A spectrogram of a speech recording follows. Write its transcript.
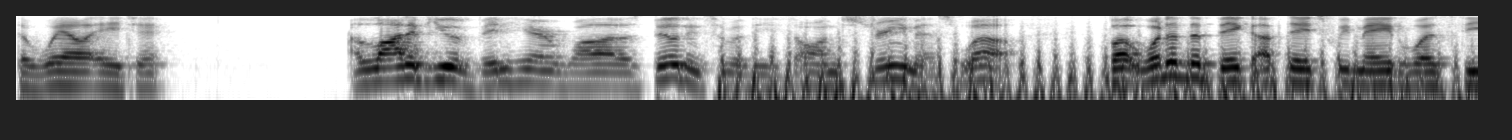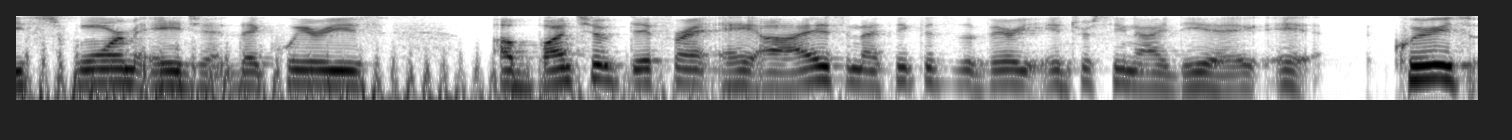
the whale agent. A lot of you have been here while I was building some of these on stream as well. But one of the big updates we made was the swarm agent that queries a bunch of different AIs. And I think this is a very interesting idea. It, queries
